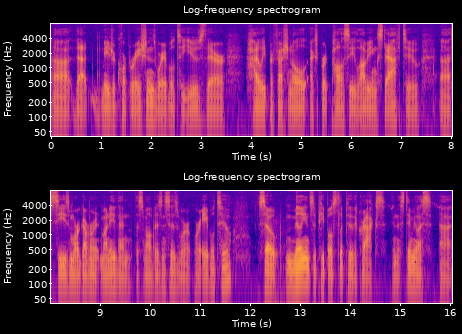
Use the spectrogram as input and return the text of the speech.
uh, that major corporations were able to use their highly professional expert policy lobbying staff to uh, seize more government money than the small businesses were, were able to. So millions of people slipped through the cracks in the stimulus uh,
